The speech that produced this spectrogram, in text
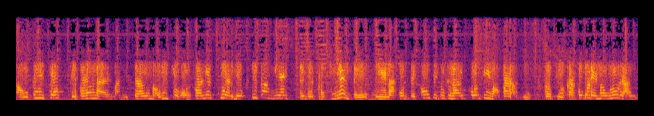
ausencias que fueron la del magistrado Mauricio González Cuerdo y también el del presidente de la Corte Constitucional, Jorge Iván Palacio. Rocío Franco Moreno, Blue Radio.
